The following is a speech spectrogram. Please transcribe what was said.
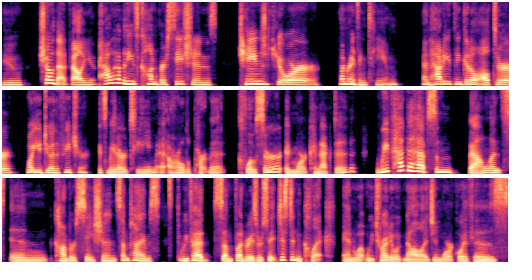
to show that value. How have these conversations changed your fundraising team? And how do you think it'll alter what you do in the future. It's made our team, eh, our whole department closer and more connected. We've had to have some balance in conversation. Sometimes we've had some fundraisers that just didn't click. And what we try to acknowledge and work with is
